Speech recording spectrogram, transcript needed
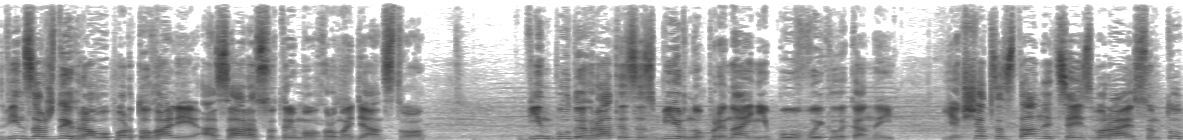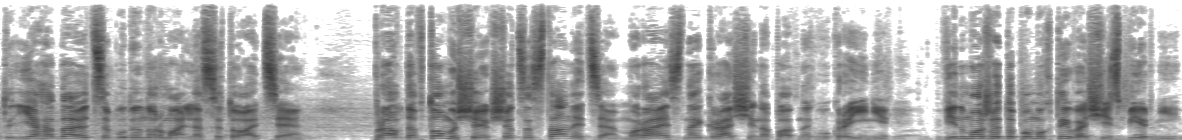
Він завжди грав у Португалії, а зараз отримав громадянство. Він буде грати за збірну, принаймні був викликаний. Якщо це станеться із Мораєсом тут, я гадаю, це буде нормальна ситуація. Правда в тому, що якщо це станеться, Мораєс найкращий нападник в Україні. Він може допомогти вашій збірній.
